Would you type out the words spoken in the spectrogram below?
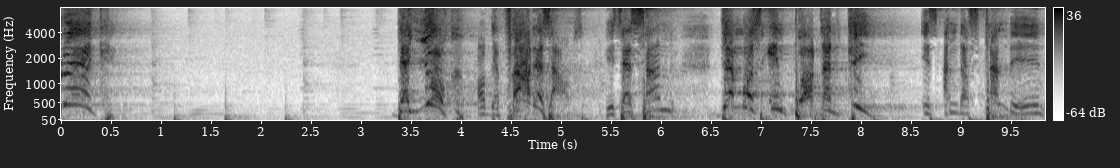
break the yoke of the father's house. He says, Son, the most important key is understanding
